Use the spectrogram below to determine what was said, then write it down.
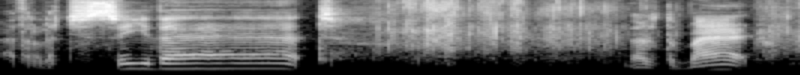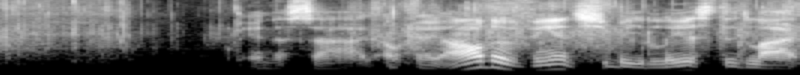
I have to let you see that. There's the back and the side. Okay, all the events should be listed like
